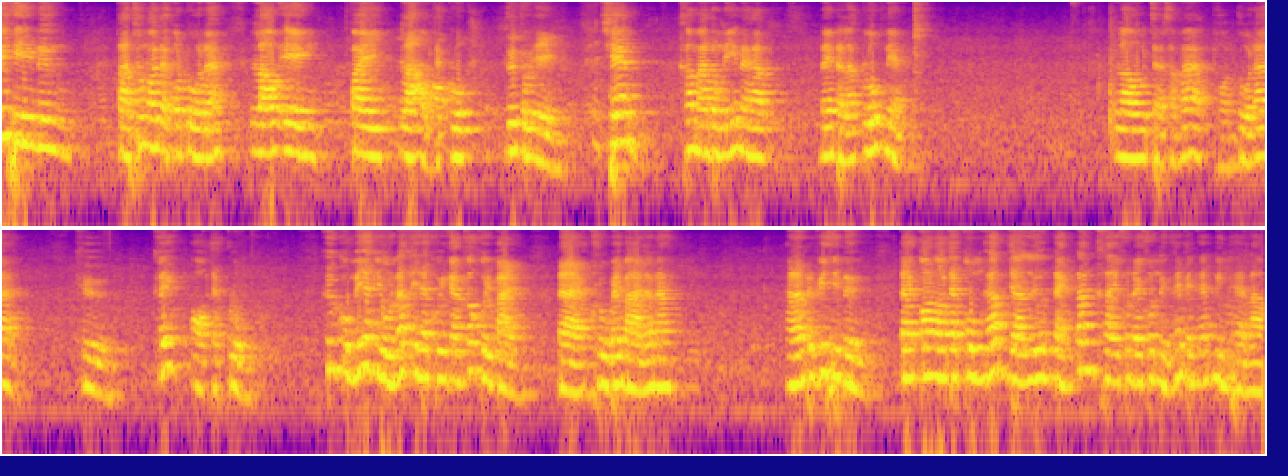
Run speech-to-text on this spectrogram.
วิธีหนึ่งตัดช่องน้อยแต่คนตัวนะ เราเองไปลาออกจากกลุ่มด้วยตัวเอง เช่นเข้ามาตรงนี้นะครับ ในแต่ละกลุ่มเนี่ย เราจะสามารถถอนตัวได้ คือคลิกออกจากกลุ่ม คือกลุ่มนี้ยังอยู่นักเรียนจะคุยกันก็คุยไป แต่ครูบายบายแล้วนะ อันนั้นเป็นวิธีหนึ่ง แต่ก่อนออกจากกลุ่มครับ อย่าลืมแต่งตั้งใครคนใดคนหนึ่งให้เป็นแอดมินแทนเรา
